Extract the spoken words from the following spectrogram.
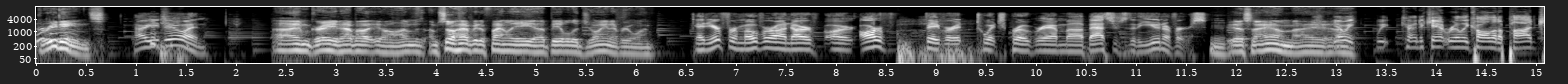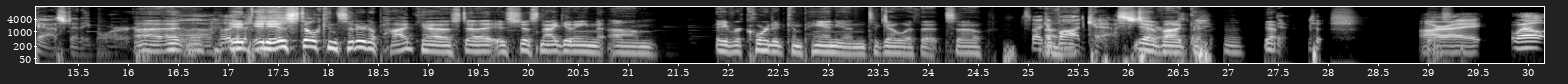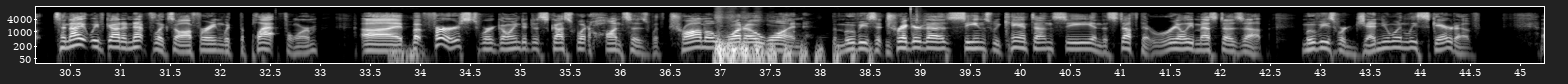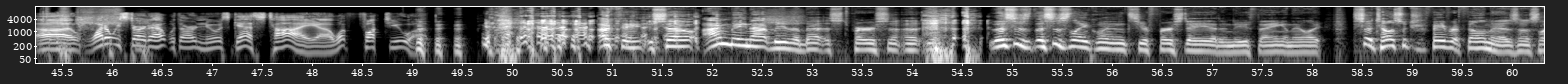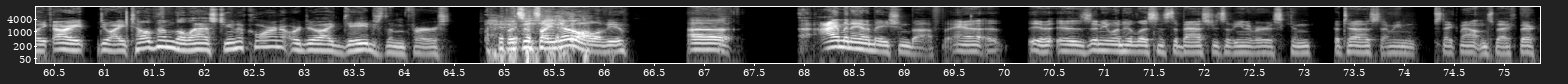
Greetings. How are you doing? I'm great. How about y'all? I'm I'm so happy to finally uh, be able to join everyone. And you're from over on our our, our favorite Twitch program, uh, Bastards of the Universe. Yes, I am. I uh, Yeah, we, we kind of can't really call it a podcast anymore. uh, uh, Uh, it, it is still considered a podcast. Uh, it's just not getting um, a recorded companion to go with it. So It's like a vodcast. yeah, vodka. All right. Well, tonight we've got a Netflix offering with the platform. Uh, but first, we're going to discuss what haunts us with Trauma 101 the movies that triggered us, scenes we can't unsee, and the stuff that really messed us up. Movies we're genuinely scared of. Uh, why don't we start out with our newest guest, Ty? Uh, what fucked you up? okay, so I may not be the best person. Uh, this is this is like when it's your first day at a new thing, and they're like, "So tell us what your favorite film is," and it's like, "All right, do I tell them The Last Unicorn or do I gauge them first? But since I know all of you, uh, I'm an animation buff, and as anyone who listens to Bastards of the Universe can attest, I mean, Snake Mountain's back there.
